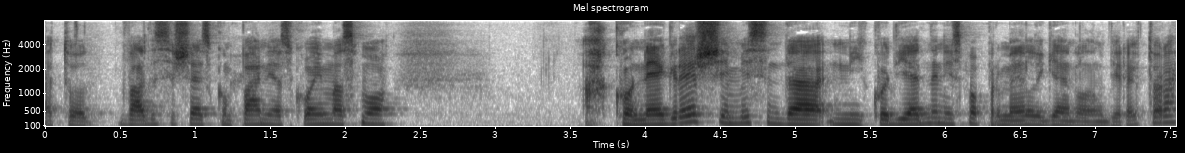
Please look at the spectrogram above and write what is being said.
eto, 26 kompanija s kojima smo ako ne grešim, mislim da ni kod jedne nismo promenili generalnog direktora,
